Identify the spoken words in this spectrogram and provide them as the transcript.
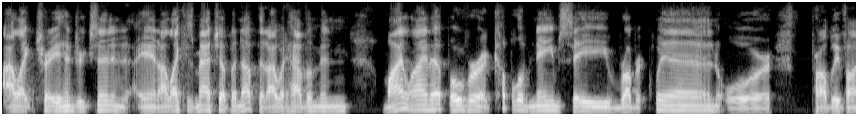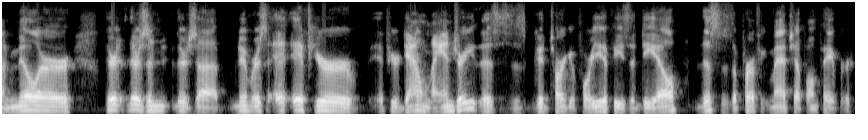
I like Trey Hendrickson, and and I like his matchup enough that I would have him in my lineup over a couple of names, say Robert Quinn or probably Von Miller. There, there's a there's uh numerous. If you're if you're down Landry, this is a good target for you. If he's a DL, this is the perfect matchup on paper.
